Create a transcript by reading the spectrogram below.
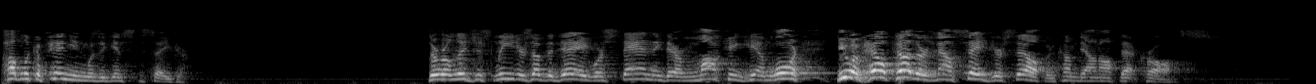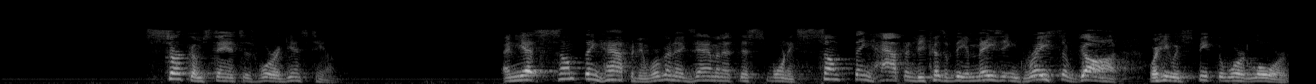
Public opinion was against the Savior. The religious leaders of the day were standing there mocking him. Lord, you have helped others, now save yourself and come down off that cross circumstances were against him. And yet something happened, and we're going to examine it this morning. Something happened because of the amazing grace of God where he would speak the word Lord.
